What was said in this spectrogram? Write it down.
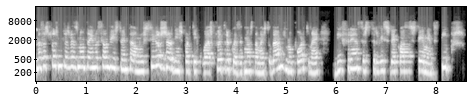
mas as pessoas muitas vezes não têm noção disto, então nos seus jardins particulares, que foi outra coisa que nós também estudamos no Porto, não é? diferenças de serviços de ecossistema entre tipos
